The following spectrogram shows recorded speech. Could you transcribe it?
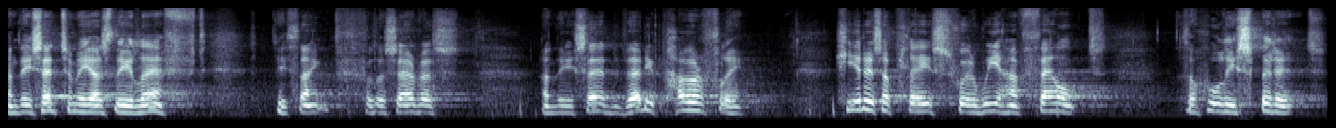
and they said to me as they left, they thanked for the service, and they said very powerfully, Here is a place where we have felt the Holy Spirit.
